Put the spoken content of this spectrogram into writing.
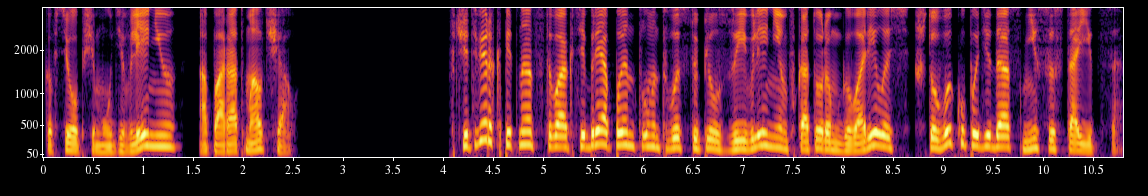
Ко всеобщему удивлению, аппарат молчал. В четверг, 15 октября, Пентланд выступил с заявлением, в котором говорилось, что выкуп Adidas не состоится.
